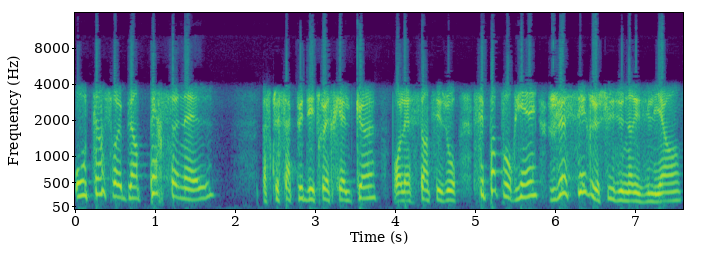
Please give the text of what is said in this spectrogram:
autant sur le plan personnel, parce que ça peut détruire quelqu'un pour l'instant de ses jours. C'est pas pour rien. Je sais que je suis une résiliente.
